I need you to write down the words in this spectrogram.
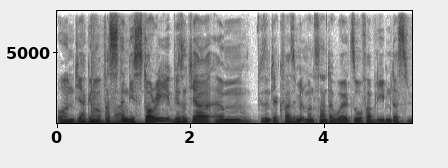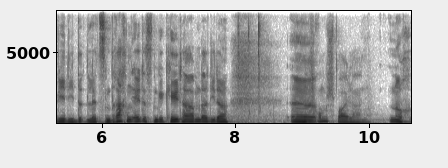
Und ja, genau, was ist denn die Story? Wir sind ja, ähm, wir sind ja quasi mit Monster Hunter World so verblieben, dass wir die letzten Drachenältesten gekillt haben, da die da äh, Nicht rumspoilern. noch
